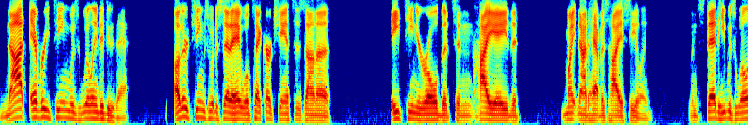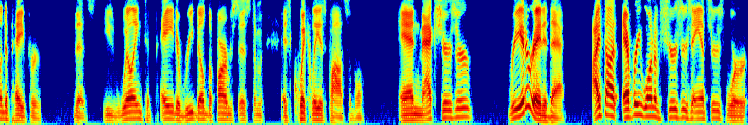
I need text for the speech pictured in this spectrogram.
Not every team was willing to do that. Other teams would have said, "Hey, we'll take our chances on a 18-year-old that's in high A that might not have as high a ceiling." Instead, he was willing to pay for this. He's willing to pay to rebuild the farm system as quickly as possible. And Max Scherzer reiterated that. I thought every one of Scherzer's answers were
